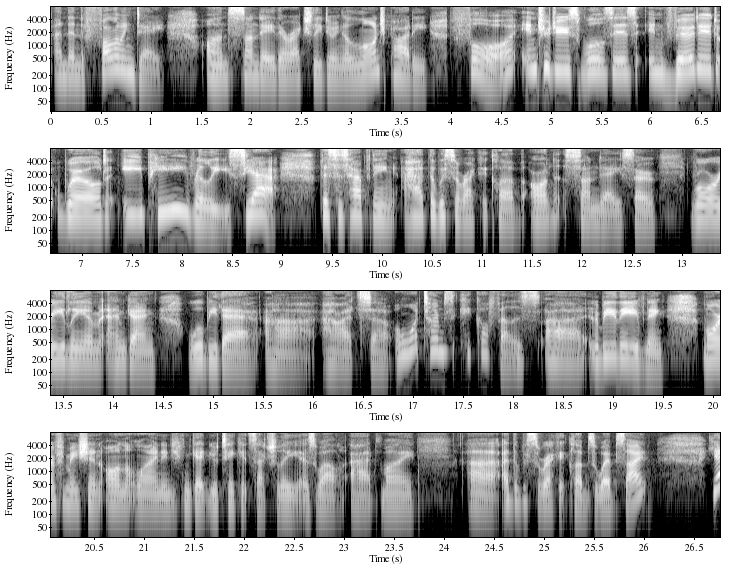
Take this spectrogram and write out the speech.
And then the following day, on Sunday, they're actually doing a launch party for Introduce Wolves' Inverted World EP release. Yeah, this is happening at the Whistler Racquet Club on Sunday. So Rory, Liam, and gang will be there uh, at, uh, oh, what time does it kick off, fellas? Uh, it'll be in the evening. More information online, and you can get your tickets actually as well at my uh, at the Whistler Racquet Club's website. Yeah,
